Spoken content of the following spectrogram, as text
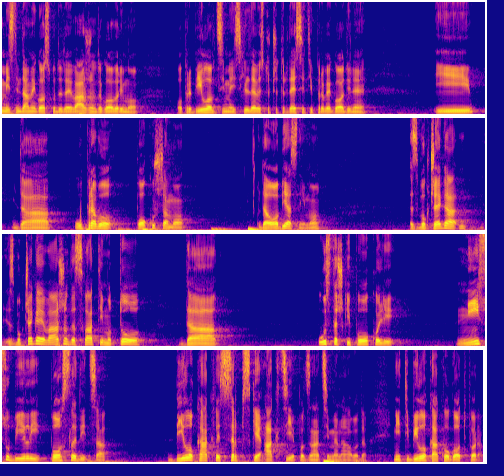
mislim, dame i gospode, da je važno da govorimo o prebilovcima iz 1941. godine i da upravo pokušamo da objasnimo zbog čega, zbog čega je važno da shvatimo to da ustaški pokolji nisu bili posledica bilo kakve srpske akcije, pod znacima navoda, niti bilo kakvog otpora.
